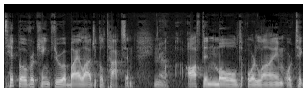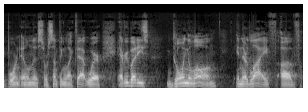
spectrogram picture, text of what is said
tip over came through a biological toxin no. often mold or lyme or tick-borne illness or something like that where everybody's going along in their life of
